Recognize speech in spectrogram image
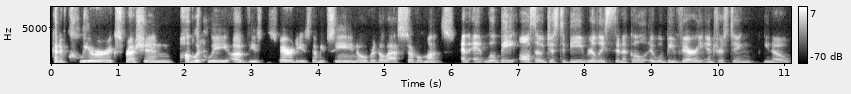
kind of clearer expression publicly of these disparities than we've seen over the last several months. And it will be also just to be really cynical it will be very interesting you know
